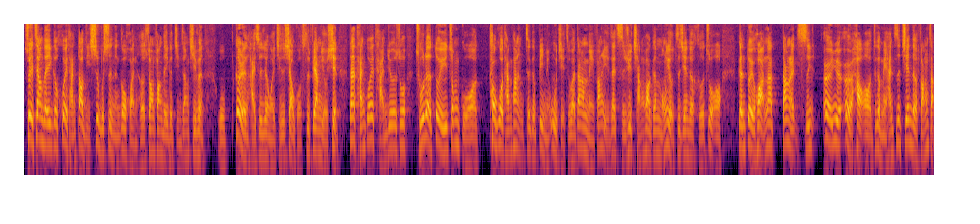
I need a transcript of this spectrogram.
所以这样的一个会谈到底是不是能够缓和双方的一个紧张气氛？我个人还是认为其实效果是非常有限。但谈归谈，就是说除了对于中国透过谈判这个避免误解之外，当然美方也在持续强化跟盟友之间的合作哦，跟对话。那当然十二月二号哦，这个美韩之间的防长。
